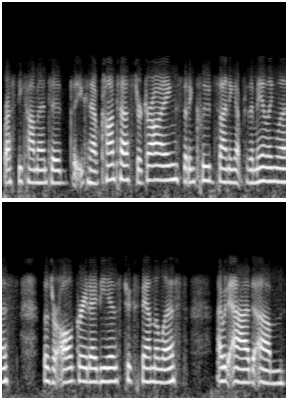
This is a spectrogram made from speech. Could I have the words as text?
Rusty commented that you can have contests or drawings that include signing up for the mailing list. Those are all great ideas to expand the list. I would add um,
